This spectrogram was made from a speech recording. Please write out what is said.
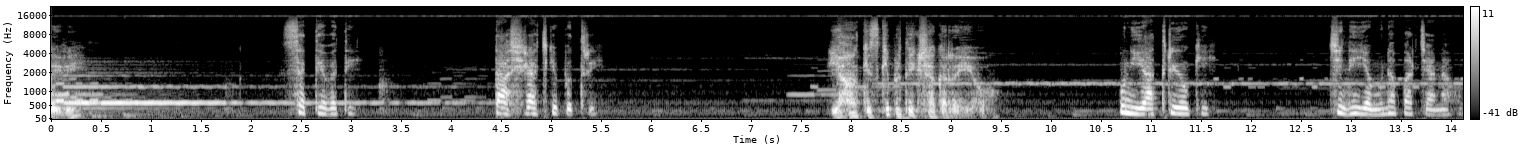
देवी। सत्यवती दाशराज की पुत्री। यहाँ किसकी प्रतीक्षा कर रही हो? उन यात्रियों की जिन्हें यमुना पर जाना हो।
